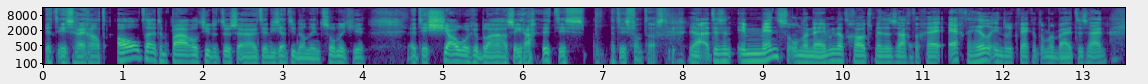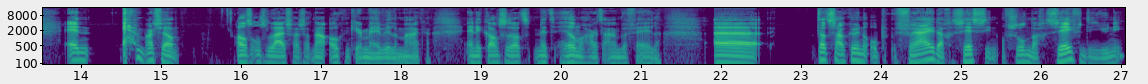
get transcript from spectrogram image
het is... Hij haalt altijd een pareltje ertussenuit. En die zet hij dan in het zonnetje. Het is sjouwen geblazen. Ja, het is, het is fantastisch. Ja, het is een immense onderneming, dat groots met een zachte G. Echt heel indrukwekkend om erbij te zijn. En Marcel, als onze luisteraars dat nou ook een keer mee willen maken. En ik kan ze dat met heel mijn hart aanbevelen. Eh, dat zou kunnen op vrijdag 16 of zondag 17 juni.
